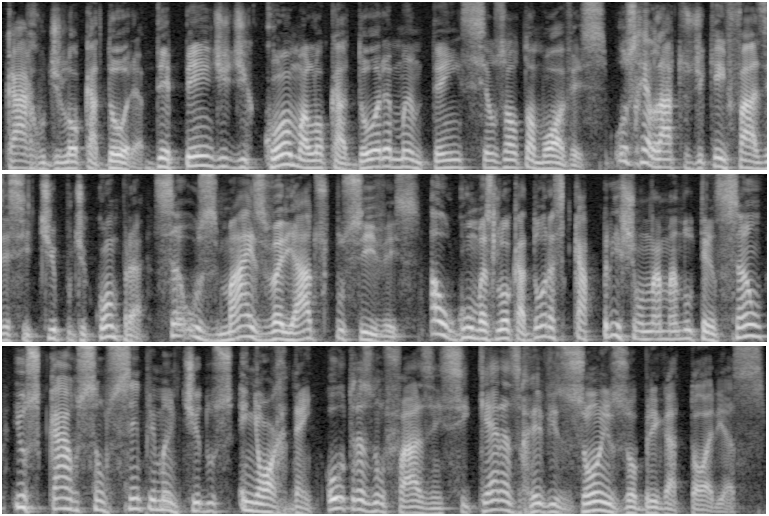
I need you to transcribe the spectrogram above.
carro de locadora? Depende de como a locadora mantém seus automóveis. Os relatos de quem faz esse tipo de compra são os mais variados possíveis. Algumas locadoras capricham na manutenção e os carros são sempre mantidos em ordem. Outras não fazem sequer as revisões obrigatórias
